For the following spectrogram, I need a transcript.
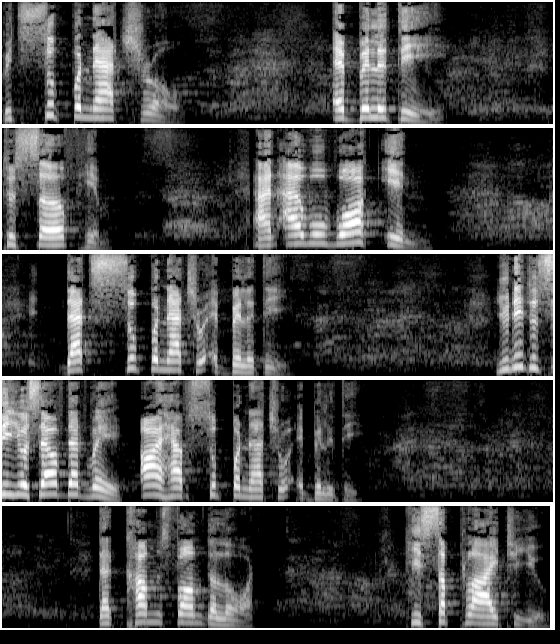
with supernatural ability to serve Him. And I will walk in that supernatural ability. You need to see yourself that way. I have supernatural ability that comes from the Lord. He supplied to you.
